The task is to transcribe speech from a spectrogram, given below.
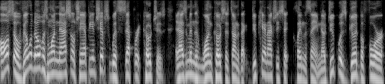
Also, Villanova's won national championships with separate coaches. It hasn't been the one coach that's done it. That Duke can't actually claim the same. Now Duke was good before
